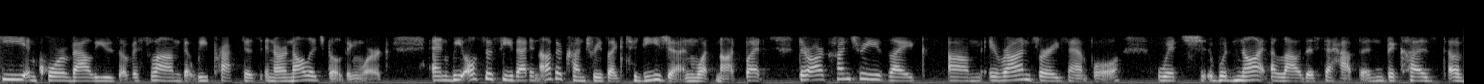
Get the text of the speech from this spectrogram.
key and core values of Islam that we practice in our knowledge building work. And we also see that in other countries like Tunisia and whatnot. But there are countries like um, Iran, for example, which would not allow this to happen because of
